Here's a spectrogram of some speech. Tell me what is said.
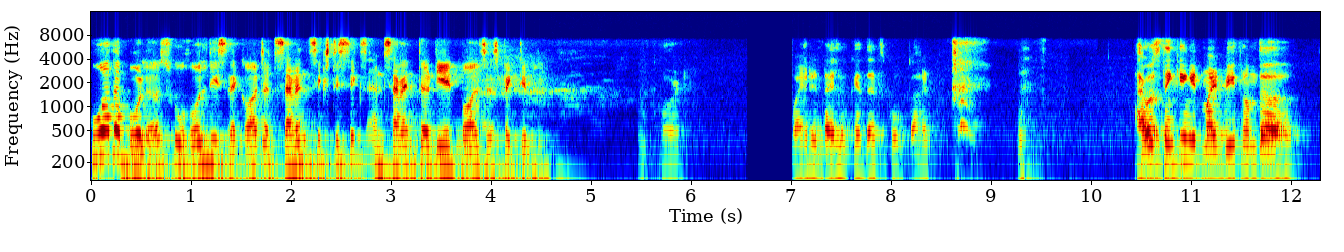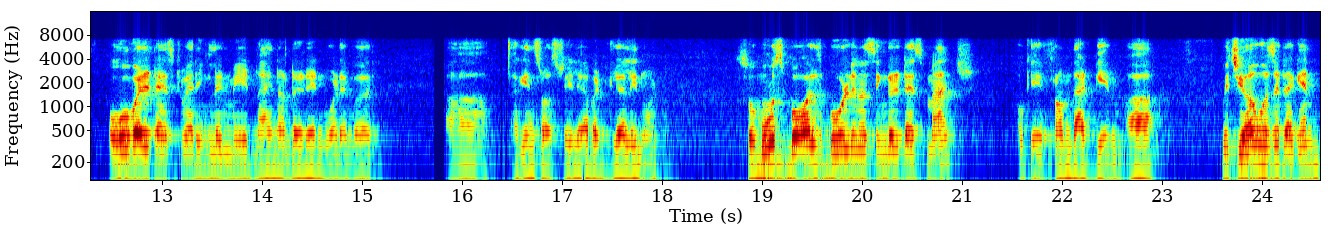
Who are the bowlers who hold these records at 766 and 738 balls respectively? Oh God. Why didn't I look at that scorecard? I was thinking it might be from the Oval Test where England made 900 and whatever uh, against Australia, but clearly not. So most balls bowled in a single Test match. Okay, from that game. Uh, which year was it again?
